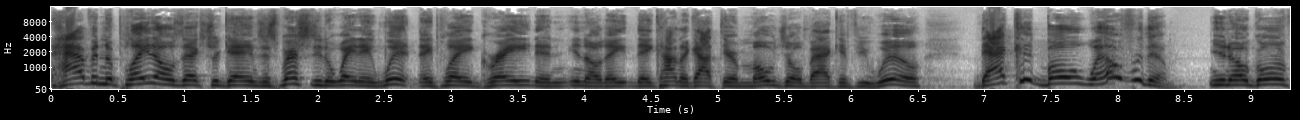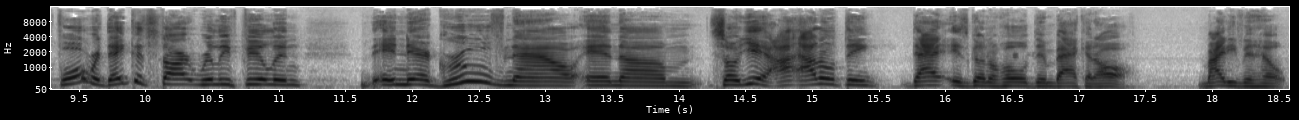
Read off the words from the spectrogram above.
having to play those extra games, especially the way they went, they played great, and you know they they kind of got their mojo back, if you will. That could bode well for them. You know, going forward, they could start really feeling in their groove now, and um, so yeah, I, I don't think that is going to hold them back at all. Might even help.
